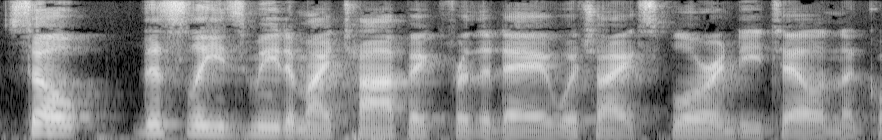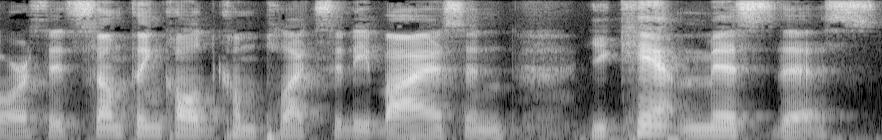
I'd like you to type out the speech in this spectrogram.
So this leads me to my topic for the day, which I explore in detail in the course. It's something called complexity bias, and you can't miss this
